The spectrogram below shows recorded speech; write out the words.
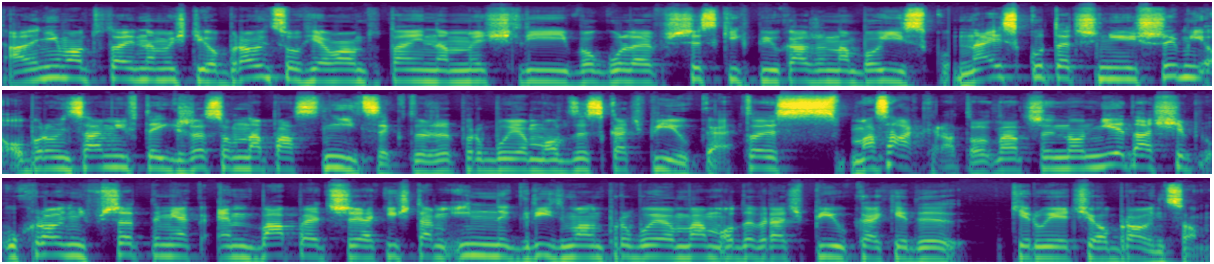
ale nie mam tutaj na myśli obrońców, ja mam tutaj na myśli w ogóle wszystkich piłkarzy na boisku. Najskuteczniejszymi obrońcami w tej grze są napastnicy, którzy próbują odzyskać piłkę. To jest masakra, to znaczy no nie da się uchronić przed tym jak Mbappe czy jakiś tam inny Griezmann próbują wam odebrać piłkę, kiedy kierujecie obrońcą.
